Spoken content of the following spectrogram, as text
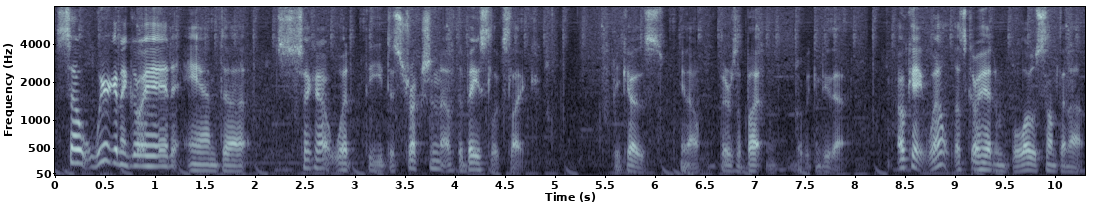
So we're to go ahead and uh, check out what the destruction of the base looks like. Because, you know, there's a button that we can do that. Okay, well, let's go ahead and blow something up.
